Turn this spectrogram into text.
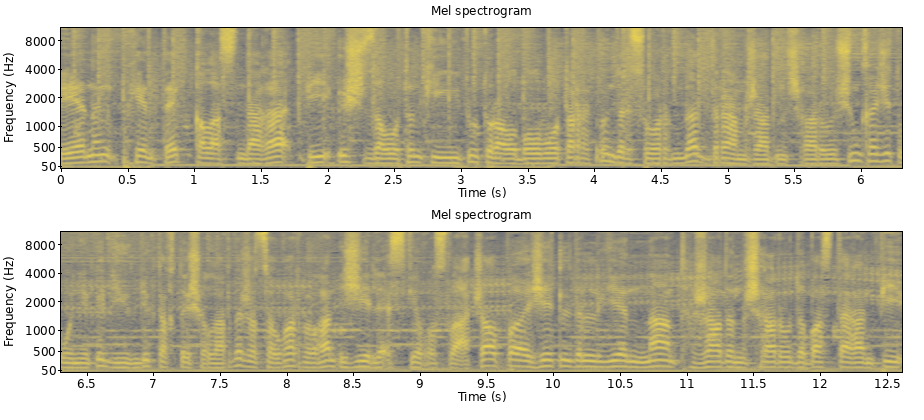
кореяның пхентек қаласындағы пи 3 зауытын кеңейту туралы болып отыр. Өндіріс орнында драм жадын шығару үшін қажет 12 дюймдік тақтайшаларды жасауға арналған желі іске қосылады жалпы жетілдірілген нант жадын шығаруды бастаған пи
